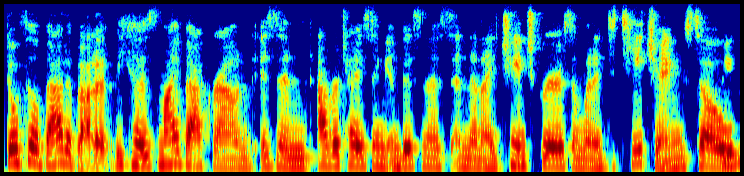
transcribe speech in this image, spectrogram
don't feel bad about it because my background is in advertising and business and then i changed careers and went into teaching so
